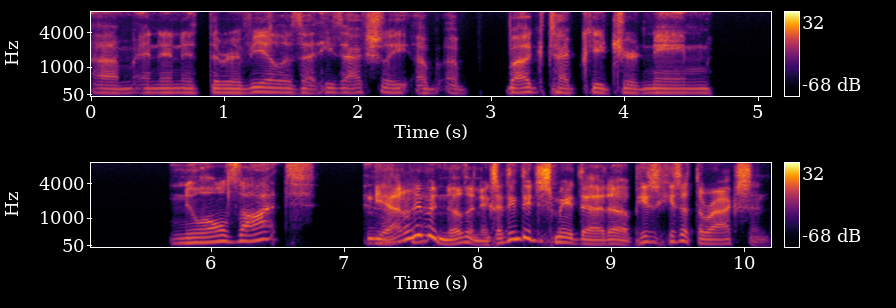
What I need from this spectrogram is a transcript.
um, and then it, the reveal is that he's actually a, a bug type creature named Nuolzot. yeah. I don't even know the names. I think they just made that up. He's he's a Thraxan.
